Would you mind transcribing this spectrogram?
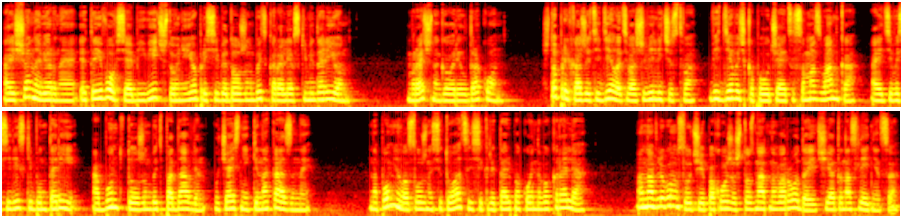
А еще, наверное, это и вовсе объявить, что у нее при себе должен быть королевский медальон. Мрачно говорил дракон. Что прикажете делать, ваше величество? Ведь девочка получается самозванка, а эти Василиски бунтари, а бунт должен быть подавлен, участники наказаны. Напомнила сложной ситуации секретарь покойного короля – она в любом случае похожа, что знатного рода и чья-то наследница.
